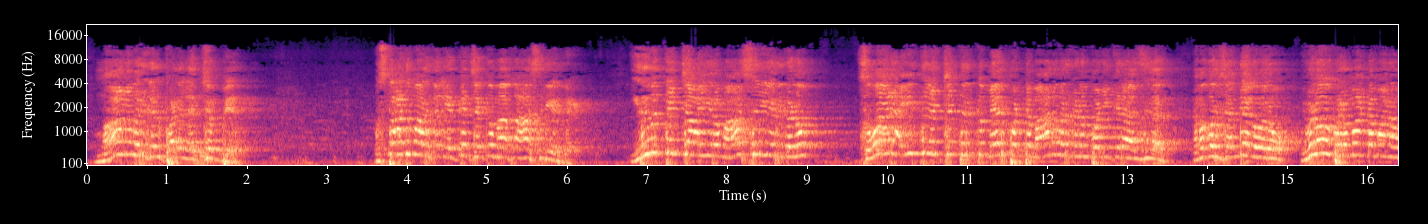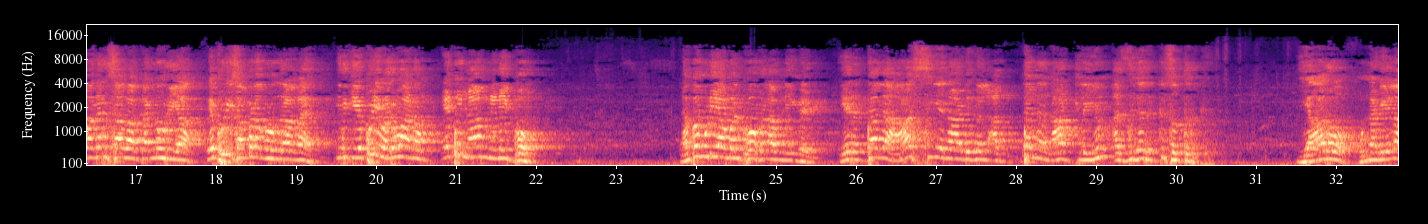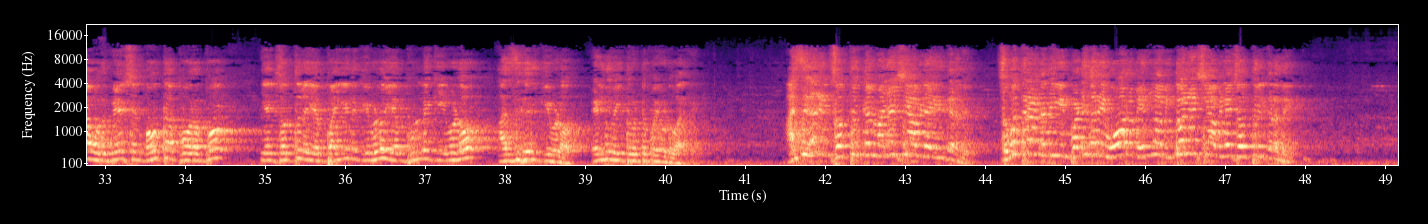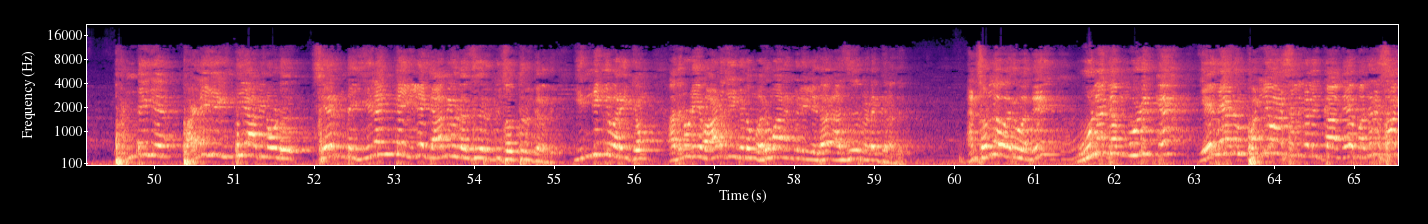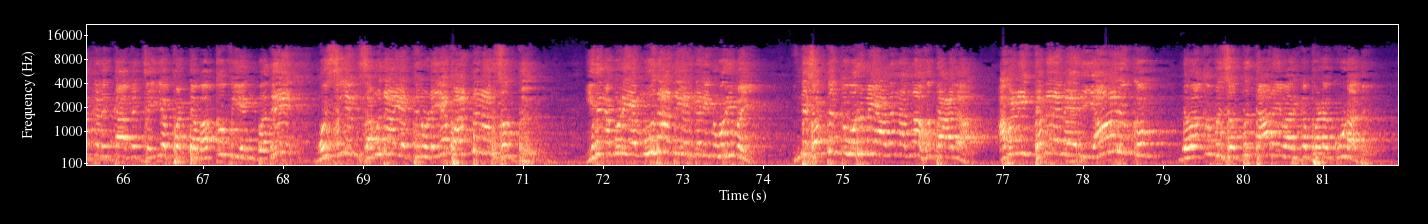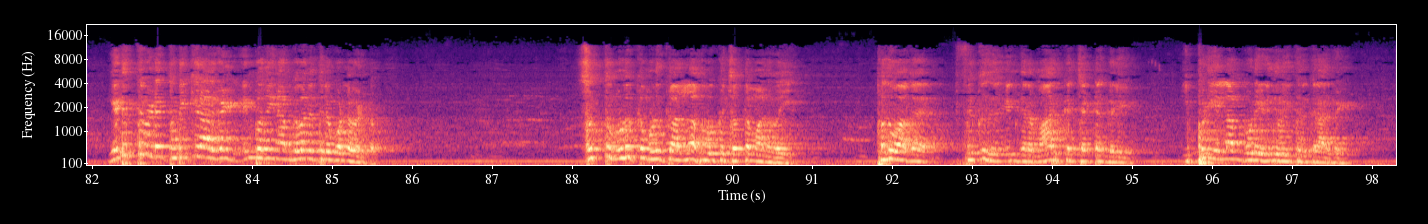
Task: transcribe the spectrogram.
மாணவர்கள் பல லட்சம் பேர். உஸ்தாதுமார்கள் எக்கச்சக்கமாக ஆசிரியர்கள். இருபத்தஞ்சாயிரம் ஆசிரியர்களும் சுமார் ஐந்து லட்சத்திற்கு மேற்பட்ட மாணவர்களும் படிக்கிற அசுகர் நமக்கு ஒரு சந்தேகம் வரும். இவ்வளவு பிரம்மாண்டமான மதரசாவா கல்லூரியா? எப்படி சம்பளம் கொடுக்குறாங்க? இதுக்கு எப்படி வருமானம்? என்று நாம் நினைப்போம். நம்ப முடியாமல் போகலாம் நீங்கள். ஏறத்தாழ ஆசிய நாடுகள் அத்தனை நாட்டிலையும் அஸ்கருக்கு சொத்து இருக்கு. யாரோ முன்னாடியெல்லாம் ஒரு பேஷன் மௌத்தா போறப்போ என் சொத்துல என் பையனுக்கு இவ்வளோ என் பிள்ளைக்கு இவ்வளோ அசுகருக்கு இவ்வளோ. எழுதி வைத்து விட்டு போய் விடுவார்கள். அஸ்கரின் சொத்துக்கள் மலேசியாவில் இருக்கிறது. சுமத்ரா நதியின் படுகரை ஓரம் எல்லாம் இந்தோனேசியாவிலே சொத்து இருக்கிறது. பண்டைய பழைய இந்தியாவினோடு சேர்ந்த இலங்கையிலே ஜாமியுல் அஸ்கருக்கு சொத்து இருக்கிறது. இன்னைக்கு வரைக்கும் அதனுடைய வாடகைகளும் வருமானங்களிலே தான் அஸ்கர் நடக்கிறது. நான் சொல்ல வருவது உலகம் முழுக்க ஏதேனும் பள்ளிவாசல்களுக்காக மதரசாக்களுக்காக செய்யப்பட்ட வக்குப்பு என்பது முஸ்லிம் சமுதாயத்தினுடைய பாட்டனார் சொத்து. இது நம்முடைய மூதாதையர்களின் உரிமை இந்த சொத்துக்கு உரிமையாளன் அல்லாஹு தாலா அவனை தவிர வேறு யாருக்கும் இந்த வக்குப்பு சொத்து தாரை வார்க்கப்படக்கூடாது எடுத்துவிட துடிக்கிறார்கள் என்பதை நாம் கவனத்தில் கொள்ள வேண்டும். சொத்து முழுக்க முழுக்க அல்லாஹுவுக்கு சொந்தமானவை. பொதுவாக என்கிற மார்க்க சட்டங்களில் இப்படியெல்லாம் கூட எழுதி வைத்திருக்கிறார்கள்.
